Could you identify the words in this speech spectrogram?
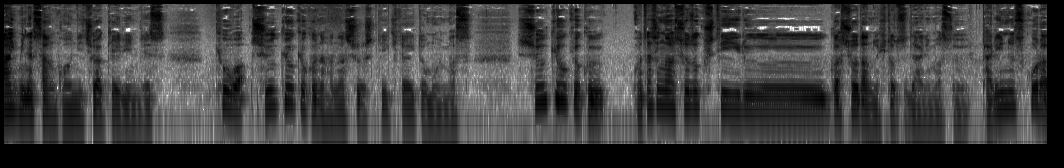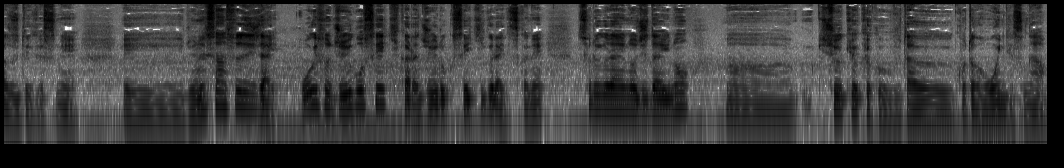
はい、皆さん、こんにちは、ケイリンです。今日は宗教局の話をしていきたいと思います。宗教局、私が所属している合唱団の一つであります、タリヌスコラーズでですね、えー、ルネサンス時代、およそ15世紀から16世紀ぐらいですかね、それぐらいの時代のあ宗教曲を歌うことが多いんですが、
